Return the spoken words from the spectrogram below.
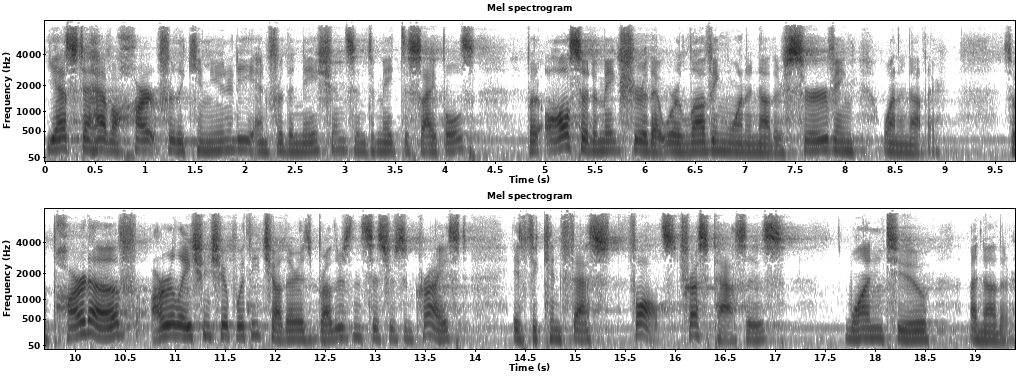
yes, to have a heart for the community and for the nations and to make disciples, but also to make sure that we're loving one another, serving one another. So, part of our relationship with each other as brothers and sisters in Christ is to confess faults, trespasses one to another.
